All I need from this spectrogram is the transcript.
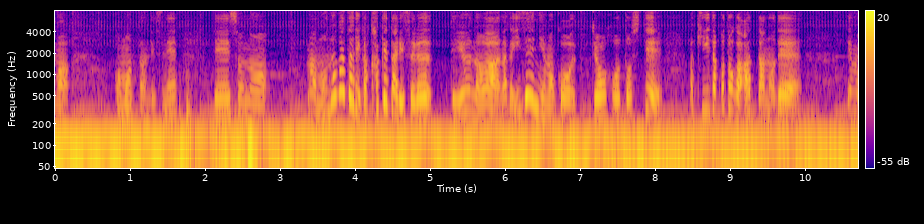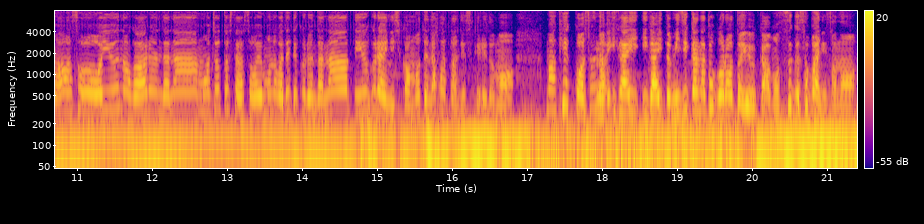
まあ思ったんですね。でそのまあ、物語が書けたりするっていうのはなんか以前にもこう情報として、聞いたことがあったのででもあそういうのがあるんだなもうちょっとしたらそういうものが出てくるんだなっていうぐらいにしか思ってなかったんですけれどもまあ結構その意外意外と身近なところというかもうすぐそばにその、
